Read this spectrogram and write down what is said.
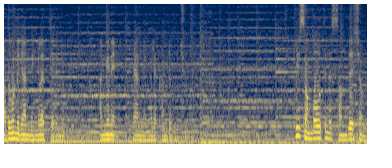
അതുകൊണ്ട് ഞാൻ നിങ്ങളെ തിരഞ്ഞു. അങ്ങനെ ഞാൻ നിങ്ങളെ കണ്ടുപിടിച്ചു. ഈ സംഭവത്തിന്റെ സന്ദേശം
